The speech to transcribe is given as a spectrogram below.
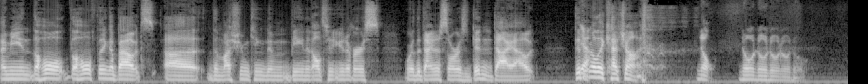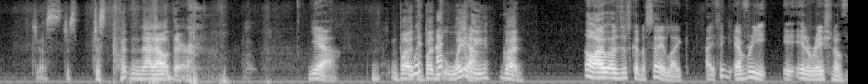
I mean, the whole the whole thing about uh, the Mushroom Kingdom being an alternate universe where the dinosaurs didn't die out didn't Yeah. really catch on. No, no, no, no, no, no. just, just, just putting that out there. Yeah. But, Wait, but I- lately, go ahead. No, I was just gonna say, like, I think every iteration of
